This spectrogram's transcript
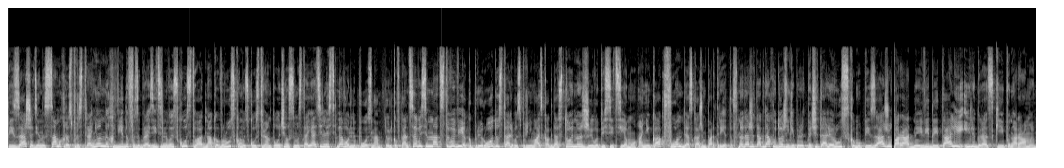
Пейзаж – один из самых распространенных видов изобразительного искусства, однако в русском искусстве он получил самостоятельность довольно поздно. Только в конце XVIII века природу стали воспринимать как достойную живописи тему, а не как фон для, скажем, портретов. Но даже тогда художники предпочитали русскому пейзажу парадные виды Италии или городские панорамы.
